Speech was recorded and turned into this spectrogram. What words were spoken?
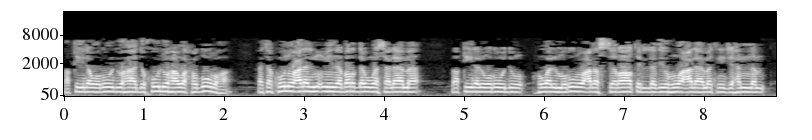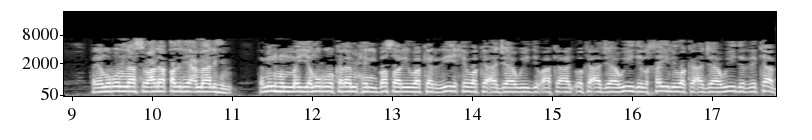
فقيل ورودها دخولها وحضورها فتكون على المؤمن بردا وسلاما. وقيل الورود هو المرور على الصراط الذي هو على متن جهنم فيمر الناس على قدر أعمالهم. فمنهم من يمر كلمح البصر وكالريح وكأجاويد, وكأجاويد الخيل وكأجاويد الركاب.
